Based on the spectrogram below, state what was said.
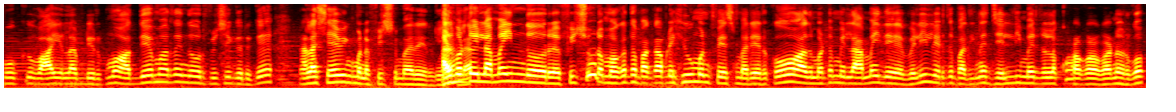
மூக்கு வாய் எல்லாம் எப்படி இருக்குமோ அதே மாதிரி தான் இந்த ஒரு ஃபிஷ்ஷுக்கு இருக்குது நல்லா ஷேவிங் பண்ண ஃபிஷ் மாதிரி இருக்குது அது மட்டும் இல்லாமல் இந்த ஒரு ஃபிஷ்ஷோட முகத்தை பார்க்க அப்படியே ஹியூமன் ஃபேஸ் மாதிரி இருக்கும். அது மட்டும் இல்லாமல் இது வெளியில் எடுத்து பார்த்தீங்கன்னா ஜெல்லி மாதிரி நல்லா குழ குழன்னு இருக்கும்.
